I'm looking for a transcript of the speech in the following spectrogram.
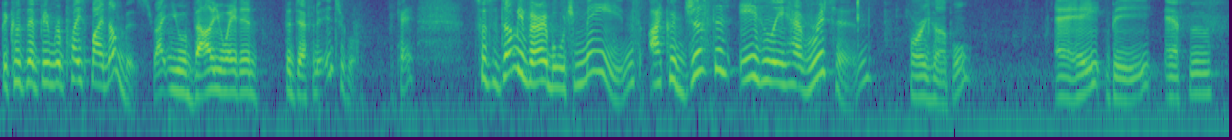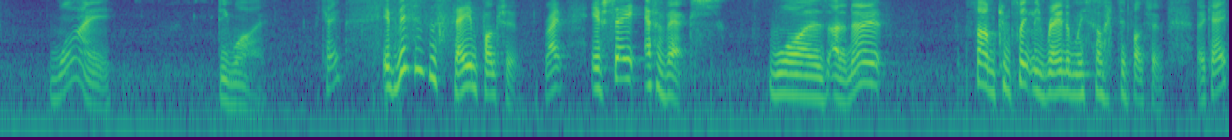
because they've been replaced by numbers, right? You evaluated the definite integral, okay? So it's a dummy variable, which means I could just as easily have written, for example, a, B, f of y dy. Okay? If this is the same function, right? If say f of x was, I don't know, some completely randomly selected function, okay?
